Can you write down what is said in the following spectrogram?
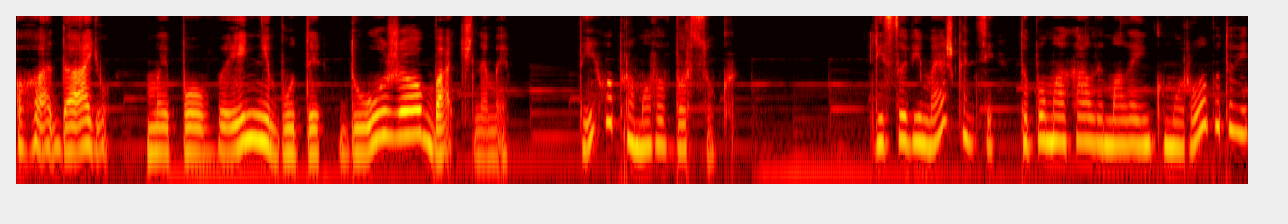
Гадаю, ми повинні бути дуже обачними, тихо промовив борсук. Лісові мешканці допомагали маленькому роботові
